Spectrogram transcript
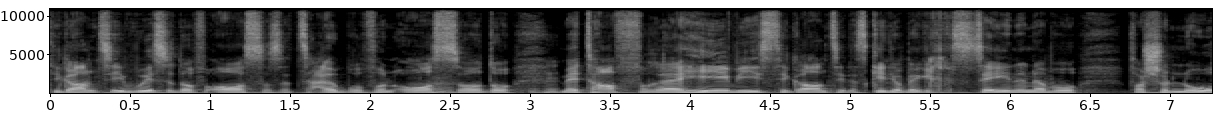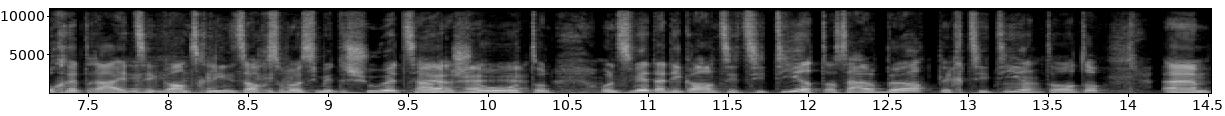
die ganze Wizard of Oz, also Zauberer von Oz, oder Metaphern, Hinweise, die ganze, das gibt ja wirklich Szenen, die fast schon nachgedreht sind, ganz kleine Sachen, so, wo sie mit den Schuhen zusammenschlägt. Und, und es wird auch die ganze Zeit zitiert, also auch wörtlich zitiert, oder? Ähm,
